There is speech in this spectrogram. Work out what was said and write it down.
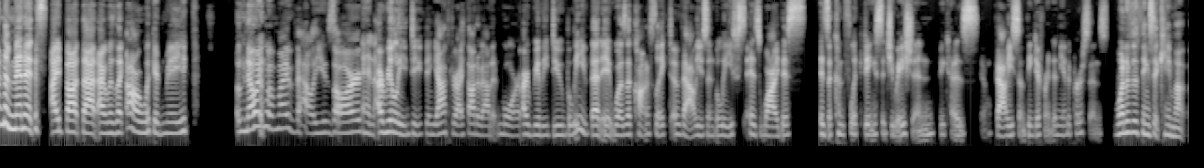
And the minute I thought that, I was like, oh, look at me knowing what my values are. And I really do think after I thought about it more, I really do believe that it was a conflict of values and beliefs is why this is a conflicting situation because you know, value something different than the other person's. One of the things that came up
